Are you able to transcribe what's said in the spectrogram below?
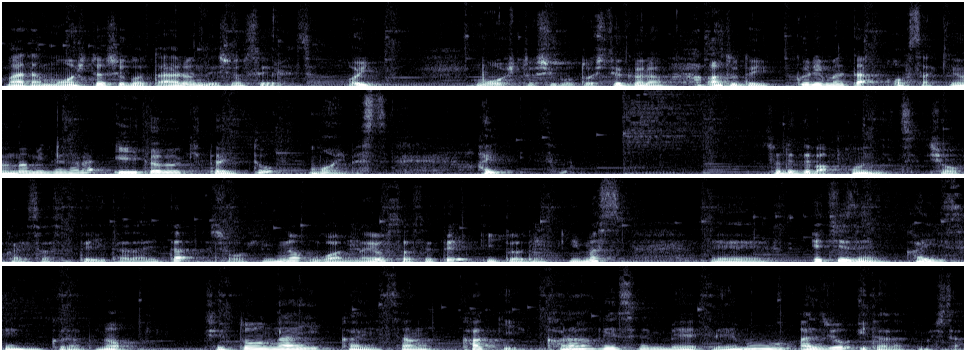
まだもう一仕事あるんでしょ、セイライさん。はい。もう一仕事してから、後でゆっくりまたお酒を飲みながらいただきたいと思います。はい。それでは本日紹介させていただいた商品のご案内をさせていただきます。えー、越前海鮮クラブの瀬戸内海産牡蠣唐揚げせんべいレモン味をいただきました。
